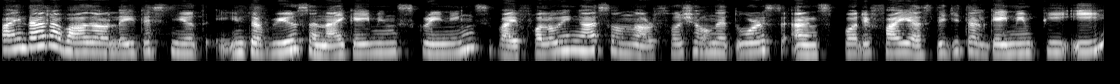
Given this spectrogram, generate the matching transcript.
Find out about our latest new interviews and iGaming screenings by following us on our social networks and Spotify as Digital Gaming PE.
